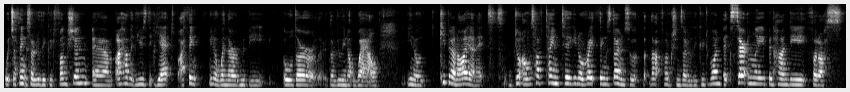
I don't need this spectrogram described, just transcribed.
which I think is a really good function. Um, I haven't used it yet, but I think, you know, when they're maybe older or they're, they're really not well, you know, keeping an eye on it. Don't always have time to, you know, write things down, so th that function's a really good one. It's certainly been handy for us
